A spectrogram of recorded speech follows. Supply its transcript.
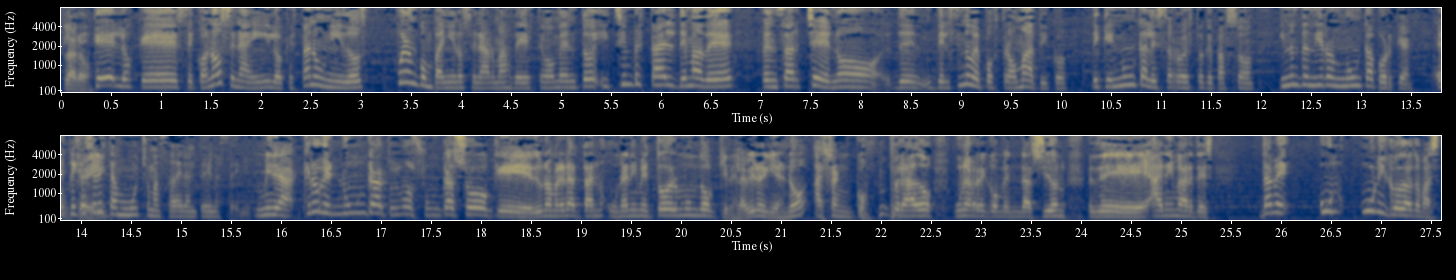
Claro. Que los que se conocen ahí, los que están unidos, fueron compañeros en armas de este momento y siempre está el tema de pensar, che, no, del síndrome postraumático, de que nunca les cerró esto que pasó y no entendieron nunca por qué. La explicación está mucho más adelante en la serie. Mira, creo que nunca tuvimos un caso que de una manera tan unánime todo el mundo, quienes la vieron y quienes no, hayan comprado una recomendación de Animartes. Dame un único dato más.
